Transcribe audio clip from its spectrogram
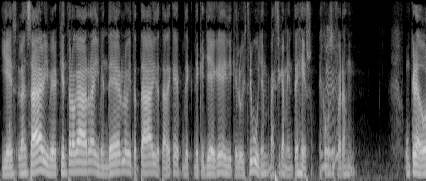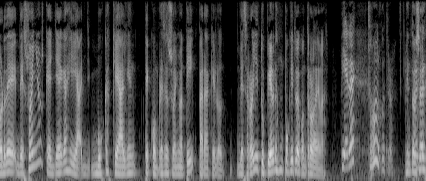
y es lanzar y ver quién te lo agarra y venderlo y tratar y tratar de que, de, de que llegue y de que lo distribuyan, básicamente es eso. Es como si fueras un, un creador de, de sueños que llegas y a- buscas que alguien te compre ese sueño a ti para que lo desarrolle y tú pierdes un poquito de control además. Pierde todo el control. Entonces,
